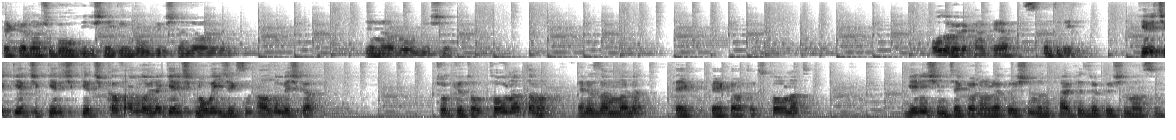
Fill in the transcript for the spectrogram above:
Tekrardan şu bowl girişine gidelim. Bowl girişinden devam edelim. Gelin abi bowl girişine. Olur öyle kanka ya. Sıkıntı değil. Geri çık, geri çık, geri çık, geri çık. Kafamla oyna, geri çık. Nova yiyeceksin. Aldım 5k. Çok kötü oldu. Torun at tamam. En azından bunlarla PK atarız. Torun at. Gelin şimdi tekrardan Raka ışınlanın. Herkes Raka ışınlansın.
